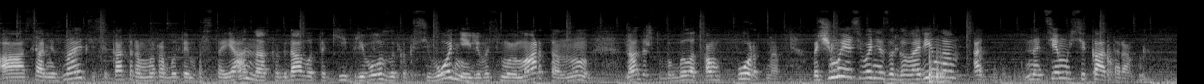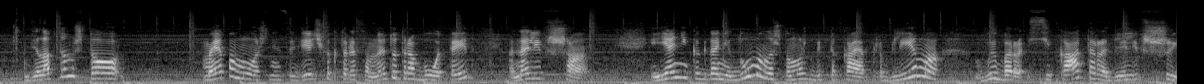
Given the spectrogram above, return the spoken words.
А сами знаете, секатором мы работаем постоянно, когда вот такие привозы, как сегодня или 8 марта, ну, надо, чтобы было комфортно. Почему я сегодня заговорила на тему секатора? Дело в том, что моя помощница, девочка, которая со мной тут работает, она левша. И я никогда не думала, что может быть такая проблема выбора секатора для левши.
